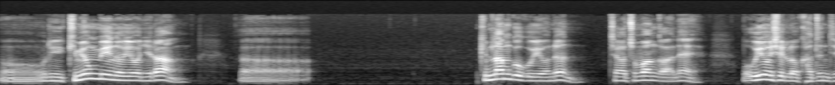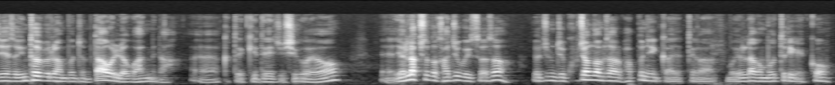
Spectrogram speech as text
어, 우리 김용민 의원이랑 어, 김남국 의원은 제가 조만간에 뭐 의원실로 가든지 해서 인터뷰를 한번 좀 따오려고 합니다. 예, 그때 기대해 주시고요. 예, 연락처도 가지고 있어서 요즘 이제 국정감사로 바쁘니까 제가 뭐 연락은 못 드리겠고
